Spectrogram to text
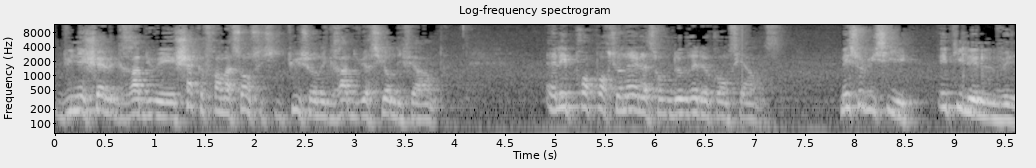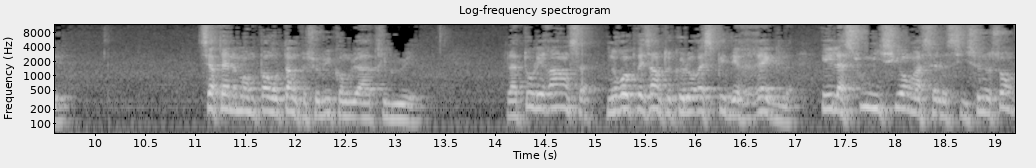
d'une échelle graduée. Chaque franc-maçon se situe sur des graduations différentes. Elle est proportionnelle à son degré de conscience. Mais celui-ci est-il élevé? Certainement pas autant que celui qu'on lui a attribué. La tolérance ne représente que le respect des règles et la soumission à celles-ci. Ce ne sont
